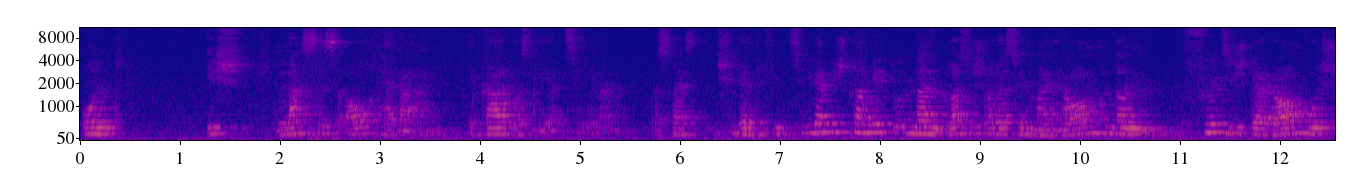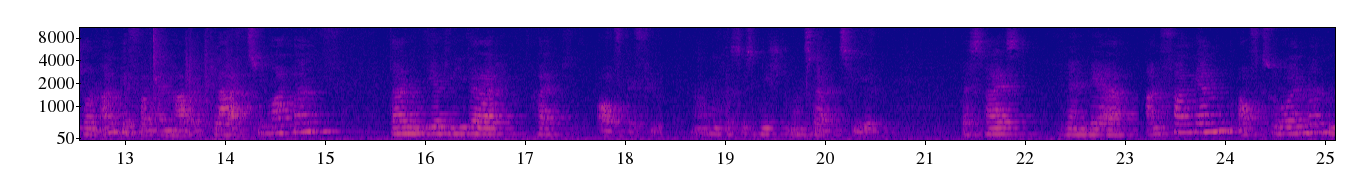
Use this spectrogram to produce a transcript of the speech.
und ich lasse es auch herein, egal was die erzählen. Das heißt, ich identifiziere mich damit und dann lasse ich alles in meinen Raum und dann fühlt sich der Raum, wo ich schon angefangen habe, klar zu machen, dann wird wieder halt aufgefüllt. Und das ist nicht unser Ziel. Das heißt, wenn wir anfangen aufzuräumen,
